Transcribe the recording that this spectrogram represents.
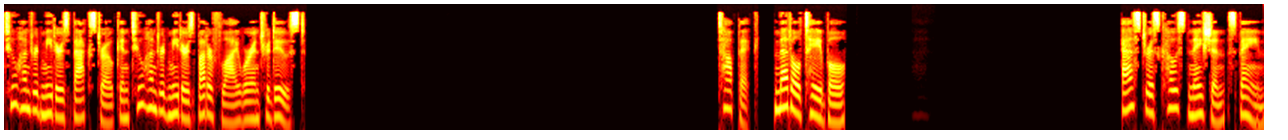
200 meters backstroke and 200 meters butterfly were introduced. Topic: Medal table. Asterisk host nation Spain.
